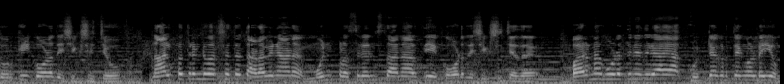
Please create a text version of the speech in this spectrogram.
തുർക്കി കോടതി ശിക്ഷിച്ചു. നാൽപ്പത്തിരണ്ട് വർഷത്തെ തടവിനാണ് മുൻ പ്രസിഡന്റ് സ്ഥാനാർത്ഥിയെ കോടതി ശിക്ഷിച്ചത്. ഭരണകൂടത്തിനെതിരായ കുറ്റകൃത്യങ്ങളുടെയും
